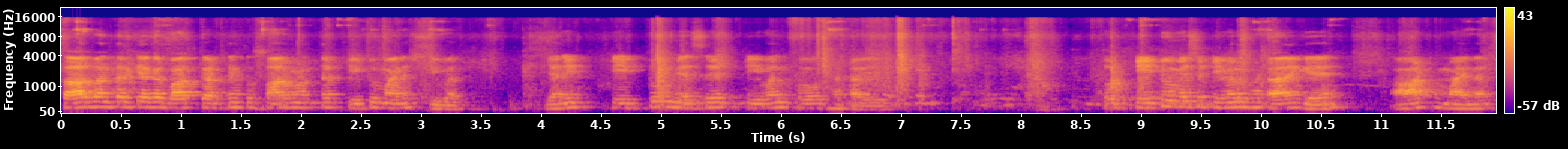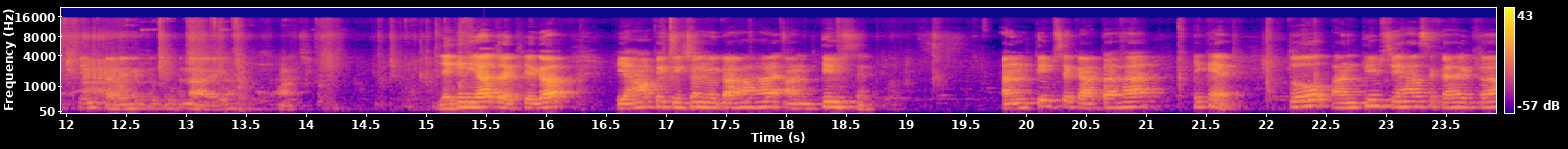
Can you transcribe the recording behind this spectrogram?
सार अंतर की अगर बात करते हैं तो सार अंतर T two minus T one यानी टी टू में से टी वन को घटाइए। तो टी टू में से टी वन घटाएँगे, आठ माइनस तीन करेंगे तो कितना आएगा? पाँच। लेकिन याद रखिएगा, यहाँ पे क्वेश्चन में कहा है अंतिम से। अंतिम से कहता है, ठीक है? तो अंतिम से यहाँ से कहेगा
